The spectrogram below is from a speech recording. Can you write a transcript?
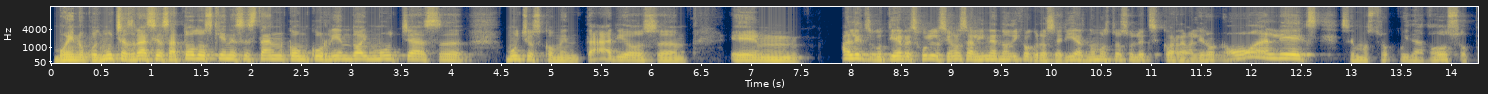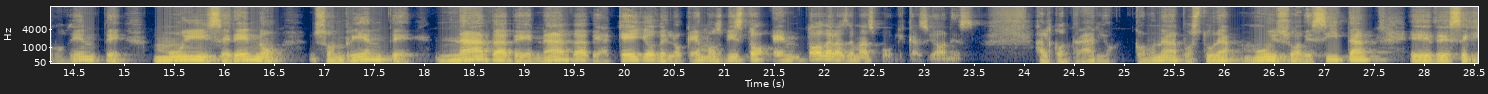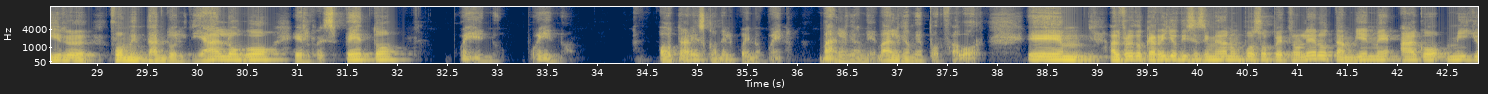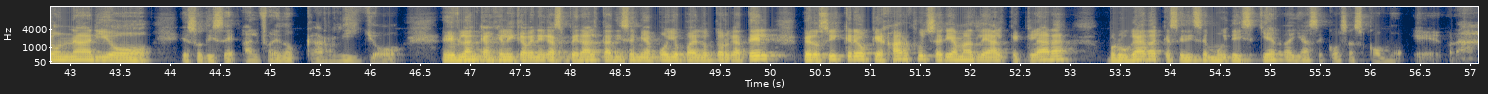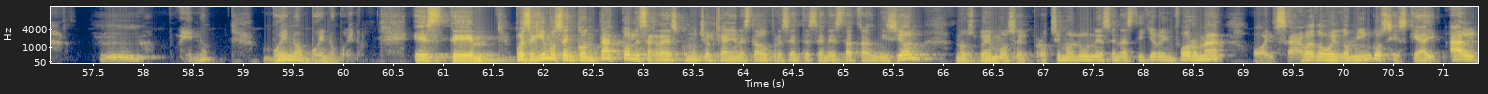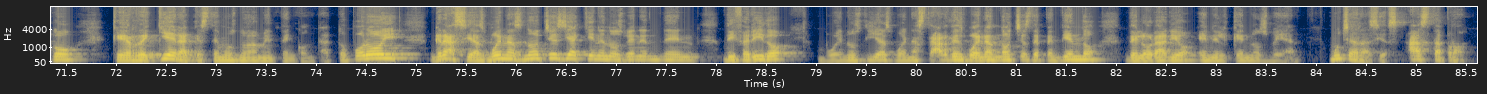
Bueno, pues muchas gracias a todos quienes están concurriendo. Hay muchas, eh, muchos comentarios. Eh, em, Alex Gutiérrez, Julio, señor Salinas no dijo groserías, no mostró su léxico arrabalero. No, Alex, se mostró cuidadoso, prudente, muy sereno, sonriente. Nada de nada de aquello de lo que hemos visto en todas las demás publicaciones. Al contrario, con una postura muy suavecita eh, de seguir fomentando el diálogo, el respeto. Bueno, bueno. Otra vez con el bueno, bueno. Válgame, válgame, por favor. Em, Alfredo Carrillo dice, si me dan un pozo petrolero, también me hago millonario. Eso dice Alfredo Carrillo. Eh, Blanca Angélica Venegas Peralta dice, mi apoyo para el doctor Gatel, pero sí creo que Harfuch sería más leal que Clara Brugada, que se dice muy de izquierda y hace cosas como Ebrard. Mm. Bueno, bueno, bueno, bueno. Este, pues seguimos en contacto. Les agradezco mucho el que hayan estado presentes en esta transmisión. Nos vemos el próximo lunes en Astillero Informa o el sábado o el domingo si es que hay algo que requiera que estemos nuevamente en contacto. Por hoy, gracias, buenas noches y a quienes nos ven en, en diferido, buenos días, buenas tardes, buenas noches, dependiendo del horario en el que nos vean. Muchas gracias. Hasta pronto.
